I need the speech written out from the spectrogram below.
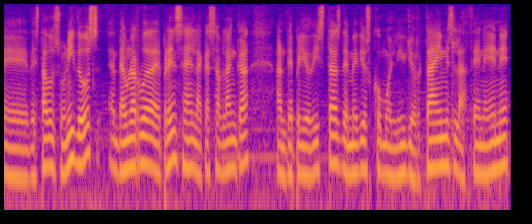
eh, de Estados Unidos, da una rueda de prensa en la Casa Blanca ante periodistas de medios como el New York Times, la CNN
